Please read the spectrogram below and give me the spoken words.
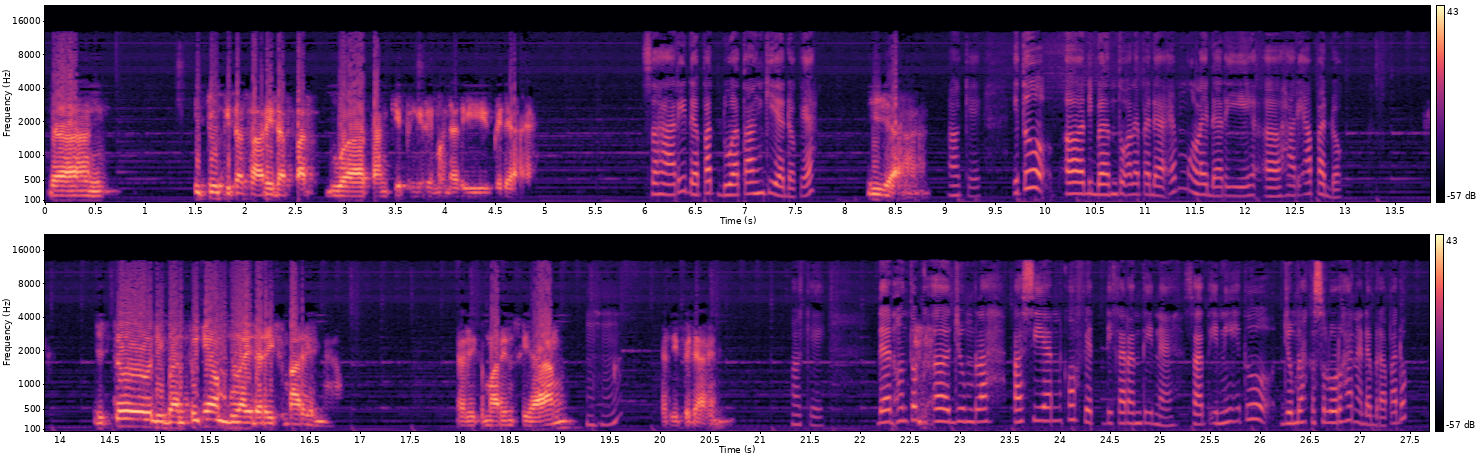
Dan itu kita sehari dapat dua tangki pengiriman dari PDAM. Sehari dapat dua tangki ya dok ya? Iya. Oke, itu uh, dibantu oleh PDAM mulai dari uh, hari apa dok? Itu dibantunya mulai dari kemarin, dari kemarin siang mm-hmm. dari PDAM. Oke. Dan untuk uh, jumlah pasien COVID di karantina saat ini itu jumlah keseluruhan ada berapa dok?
